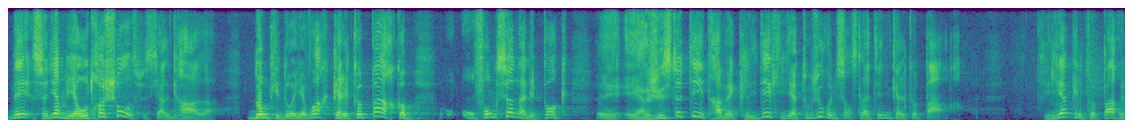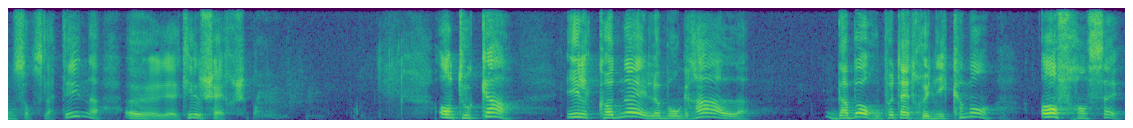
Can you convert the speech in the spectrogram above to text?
mais se dire, mais il y a autre chose, puisqu'il y a le Graal. Donc il doit y avoir quelque part, comme on fonctionne à l'époque, et, à juste titre, avec l'idée qu'il y a toujours une source latine quelque part. Il y a quelque part une source latine qu'il cherche. En tout cas, il connaît le mot Graal d'abord ou peut-être uniquement en français,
